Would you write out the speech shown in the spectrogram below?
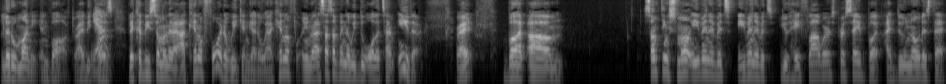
little money involved, right? Because Yeah. there could be someone that I, I can't afford a weekend getaway. I can't afford, you know, that's not something that we do all the time either, right? But um something small even if it's even if it's you hate flowers per se but i do notice that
